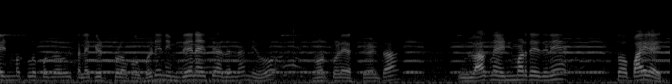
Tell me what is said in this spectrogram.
ಹೆಣ್ಮಕ್ಳು ಬಗ್ಗೆ ತಲೆ ಕೆಡ್ಸ್ಕೊಳಕ್ಕೆ ಹೋಗ್ಬೇಡಿ. ನಿಮ್ದು ಏನೈತೆ ಅದನ್ನು ನೀವು ನೋಡ್ಕೊಳ್ಳಿ, ಅಷ್ಟು ಹೇಳ್ತಾ. ಈ ವ್ಲಾಗ್ನ ಎಂಡ್ ಮಾಡ್ತಾ ಇದ್ದೀನಿ. ಸೊ ಬಾಯ್ ಗೈಸ್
